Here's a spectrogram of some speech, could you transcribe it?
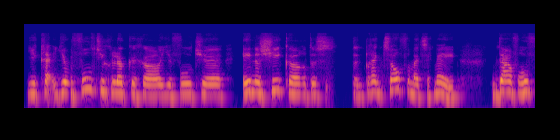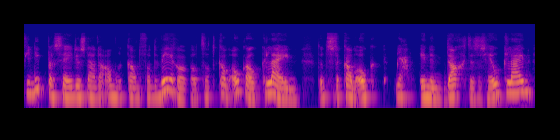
je, je voelt je gelukkiger, je voelt je energieker. Dus het brengt zoveel met zich mee. Daarvoor hoef je niet per se dus naar de andere kant van de wereld. Dat kan ook al klein. Dat, dat kan ook ja, in een dag, dus dat is heel klein.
